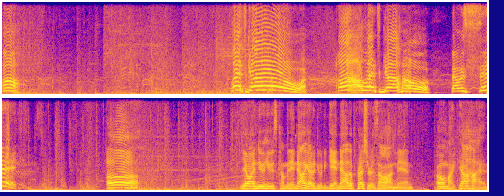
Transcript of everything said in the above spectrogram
Oh! Let's go! Oh, let's go! That was sick! Oh! Yo, I knew he was coming in. Now I gotta do it again. Now the pressure is on, man. Oh my god.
